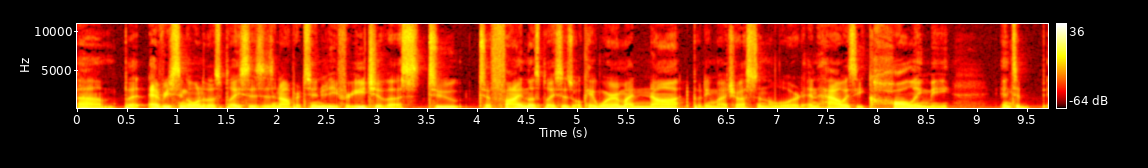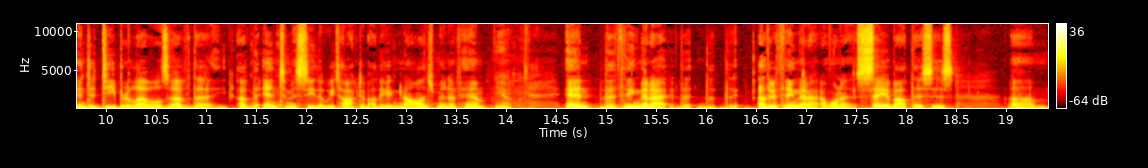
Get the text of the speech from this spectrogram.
Um, but every single one of those places is an opportunity for each of us to to find those places. Okay, where am I not putting my trust in the Lord, and how is He calling me into into deeper levels of the of the intimacy that we talked about, the acknowledgement of Him. Yeah. And the thing that I, the, the, the other thing that I, want to say about this is, um,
